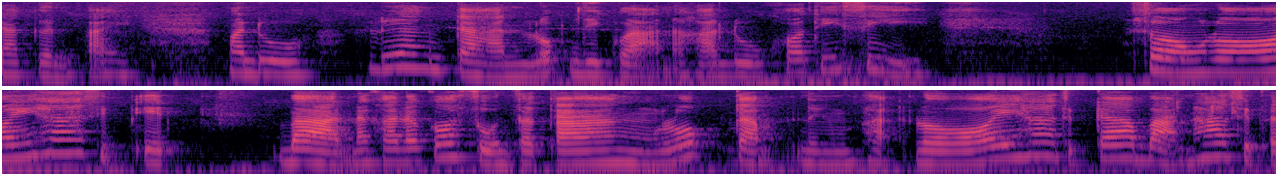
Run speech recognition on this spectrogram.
ยากเกินไป มาดูเรื่องการลบดีกว่านะคะ ดูข้อที่สี่สองร้อยห้าสิบเอ็ดบาทนะคะ แล้วก็ศูนย์สตางค์ลบกับหนึ่งร้อยห้าสิบเก้าบาทห้าสิบส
